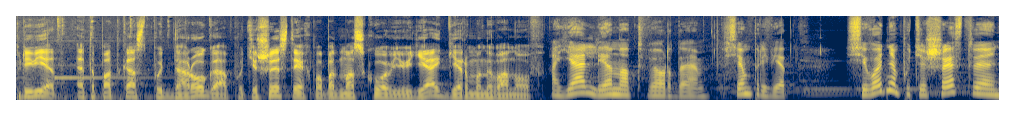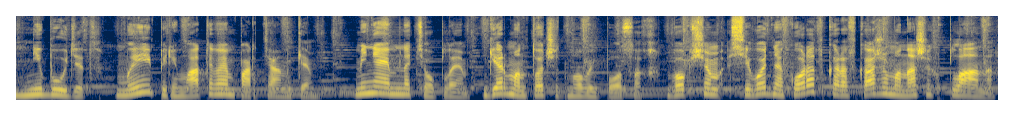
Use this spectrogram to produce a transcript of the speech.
привет! Это подкаст «Путь-дорога» о путешествиях по Подмосковью. Я Герман Иванов. А я Лена Твердая. Всем привет! Сегодня путешествия не будет. Мы перематываем портянки. Меняем на теплые. Герман точит новый посох. В общем, сегодня коротко расскажем о наших планах.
